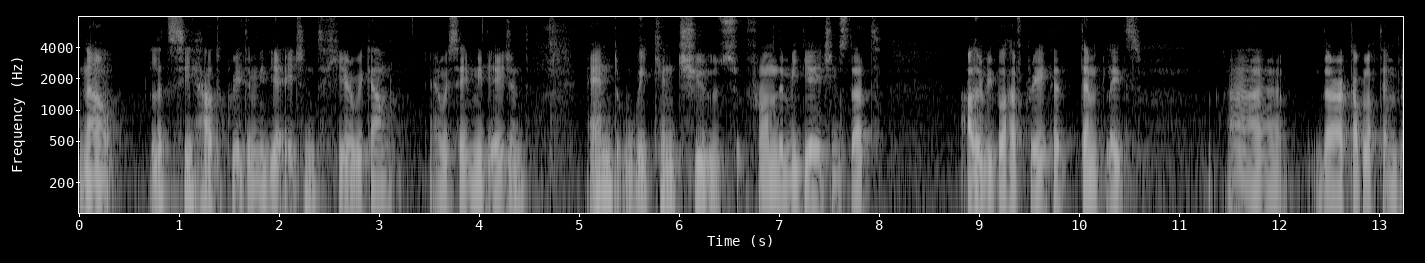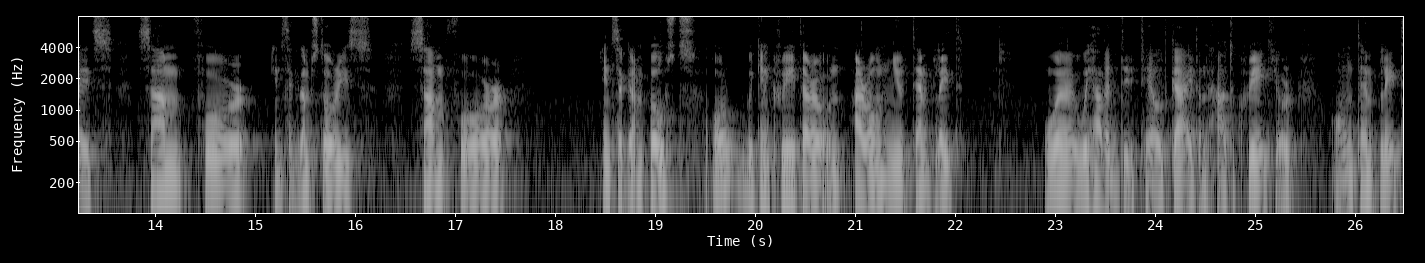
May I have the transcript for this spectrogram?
Now let's see how to create a media agent. Here we come and we say media agent and we can choose from the media agents that other people have created templates. Uh, there are a couple of templates, some for Instagram stories, some for Instagram posts, or we can create our own, our own new template where we have a detailed guide on how to create your own template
